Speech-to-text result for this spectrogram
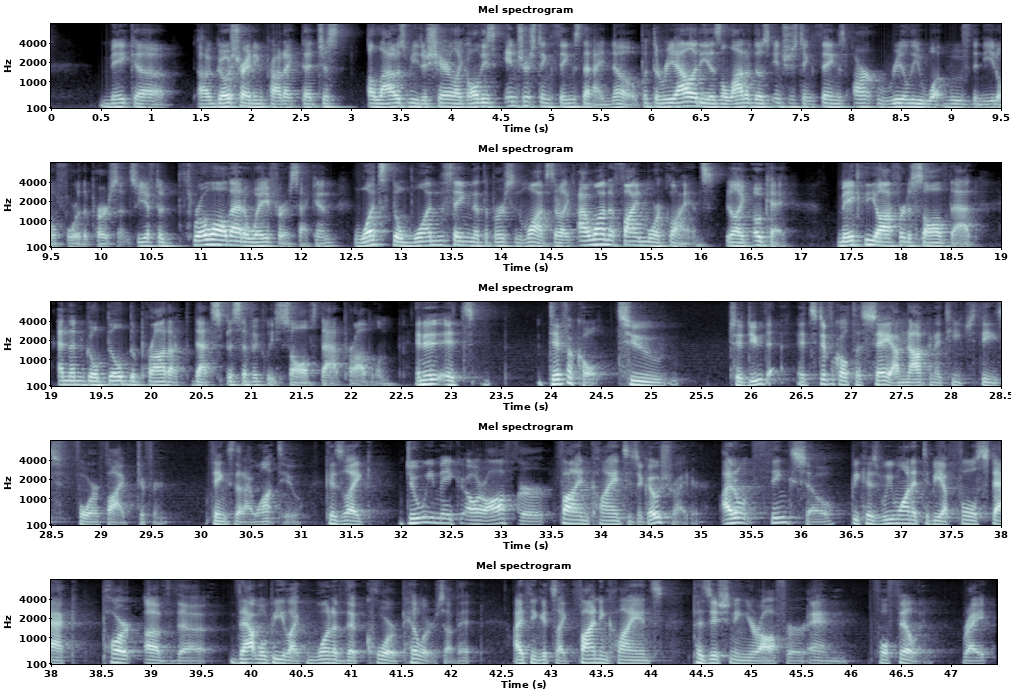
make a, a ghostwriting product that just allows me to share like all these interesting things that I know. But the reality is a lot of those interesting things aren't really what move the needle for the person. So you have to throw all that away for a second. What's the one thing that the person wants? They're like, I want to find more clients. You're like, okay, make the offer to solve that and then go build the product that specifically solves that problem. And it, it's difficult to to do that. It's difficult to say I'm not going to teach these four or five different things that I want to Because, like, do we make our offer find clients as a ghostwriter? I don't think so because we want it to be a full stack part of the, that will be like one of the core pillars of it. I think it's like finding clients, positioning your offer, and fulfilling, right?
